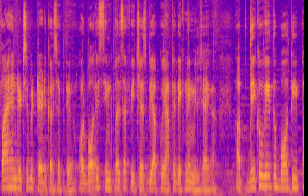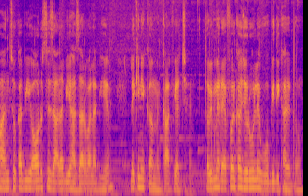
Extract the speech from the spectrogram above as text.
फाइव हंड्रेड से भी ट्रेड कर सकते हो और बहुत ही सिंपल सा फीचर्स भी आपको यहाँ पे देखने मिल जाएगा। अब देखोगे तो बहुत ही 500 का भी और उससे ज़्यादा भी है हज़ार वाला भी है लेकिन ये कम है काफ़ी अच्छा है। तो अभी मैं रेफ़र का जो रूल है, वो भी दिखा देता हूँ।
